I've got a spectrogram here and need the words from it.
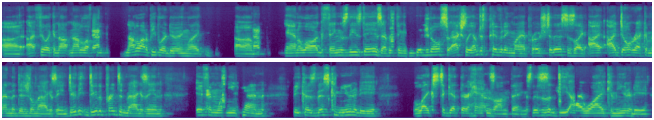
Uh, I feel like not not a lot of people, not a lot of people are doing like um, analog things these days. Everything is digital. So actually, I'm just pivoting my approach to this. Is like I I don't recommend the digital magazine. Do the do the printed magazine if and when you can, because this community likes to get their hands on things. This is a DIY community.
